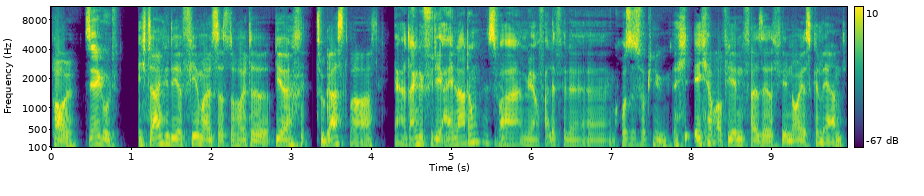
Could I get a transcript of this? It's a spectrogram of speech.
Paul, Sehr gut. ich danke dir vielmals, dass du heute hier zu Gast warst. Ja, danke für die Einladung. Es war mir auf alle Fälle äh, ein großes Vergnügen. Ich, ich habe auf jeden Fall sehr viel Neues gelernt.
